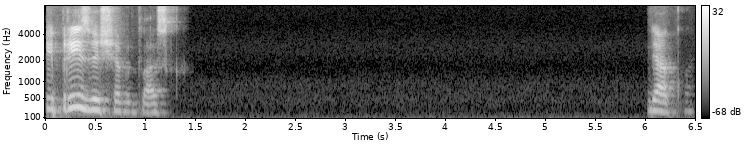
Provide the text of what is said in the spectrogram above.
І прізвище, будь ласка. Дякую.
